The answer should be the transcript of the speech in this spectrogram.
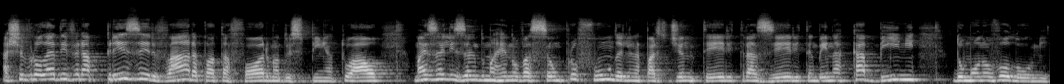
A Chevrolet deverá preservar a plataforma do Spin atual, mas realizando uma renovação profunda ali na parte dianteira e traseira e também na cabine do monovolume.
